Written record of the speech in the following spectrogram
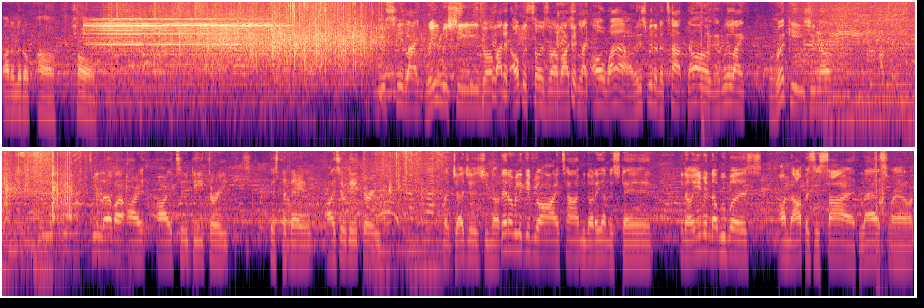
on the little uh, home. You see like green machines or about and open source robots. You're like, oh wow, it's really the top dog, and we're like rookies, you know. We love our R R2D3. It's the name R2D3. The judges, you know, they don't really give you a hard time. You know, they understand. You know, even though we was on the opposite side last round,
